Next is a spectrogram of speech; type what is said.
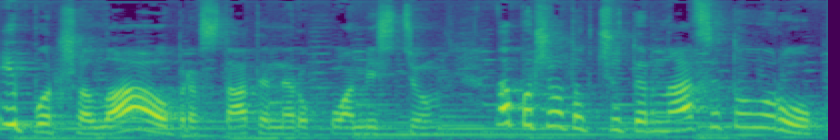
і почала обростати нерухомістю. На початок 2014 року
